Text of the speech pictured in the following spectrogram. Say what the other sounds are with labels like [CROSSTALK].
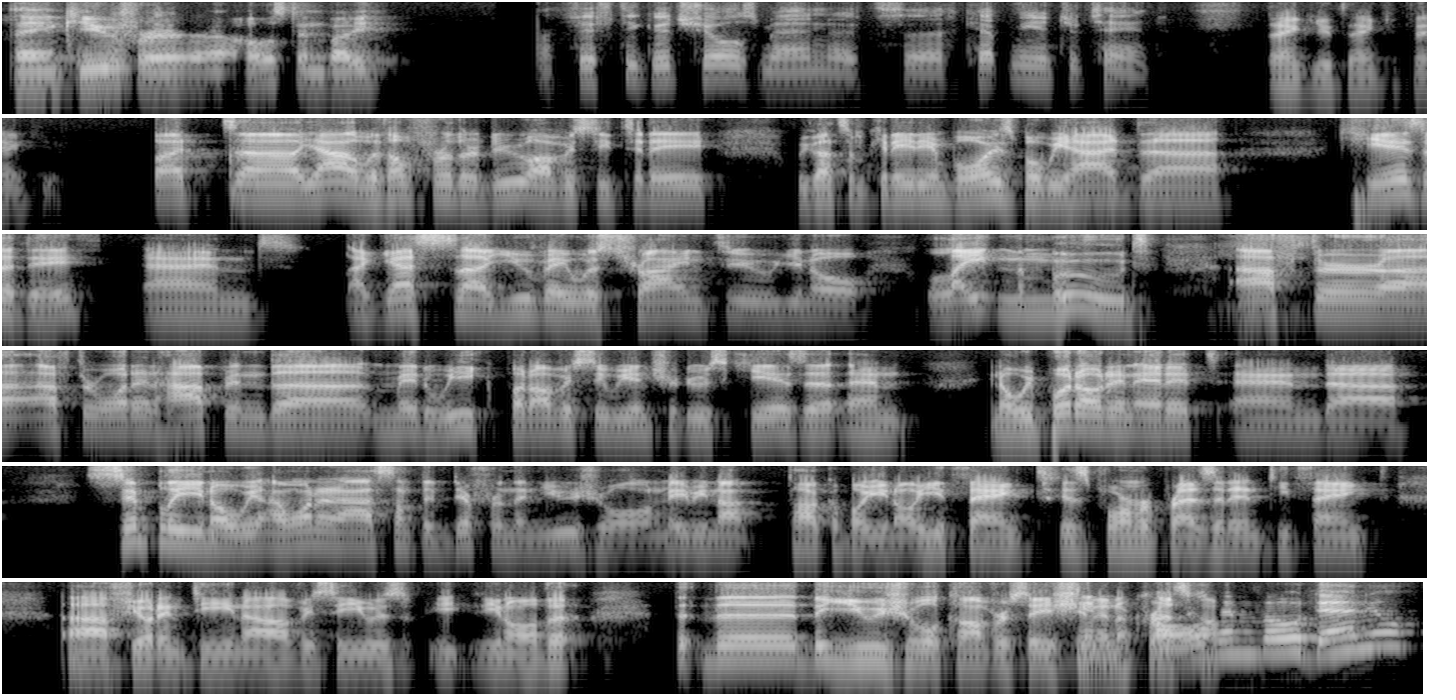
Thank you for uh, hosting, buddy. 50 good shows, man. It's uh, kept me entertained. Thank you, thank you, thank you. But uh, yeah, without further ado, obviously today we got some Canadian boys, but we had uh, Chiesa Day, and I guess uh, Juve was trying to, you know, lighten the mood after uh, after what had happened uh, midweek. But obviously, we introduced Chiesa, and you know, we put out an edit, and uh, simply, you know, we I wanted to ask something different than usual, and maybe not talk about, you know, he thanked his former president, he thanked uh, Fiorentina. Obviously, he was, you know, the the the, usual conversation Can in a press conference. him though, Daniel.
